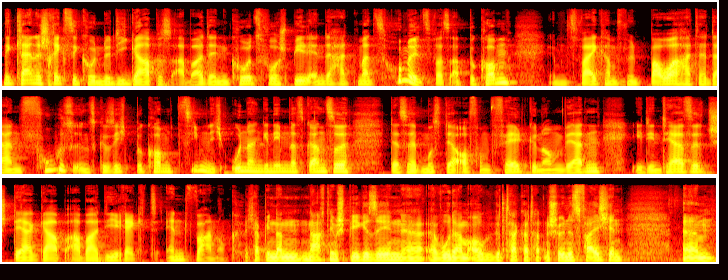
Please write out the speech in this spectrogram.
Eine kleine Schrecksekunde, die gab es aber, denn kurz vor Spielende hat Mats Hummels was abbekommen. Im Zweikampf mit Bauer hat er da einen Fuß ins Gesicht bekommen. Ziemlich unangenehm das Ganze, deshalb musste er auch vom Feld genommen werden. Edin Terzic, der gab aber direkt Entwarnung. Ich habe ihn dann nach dem Spiel gesehen, er, wurde am Auge getackert, hat ein schönes Pfeilchen, ähm,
